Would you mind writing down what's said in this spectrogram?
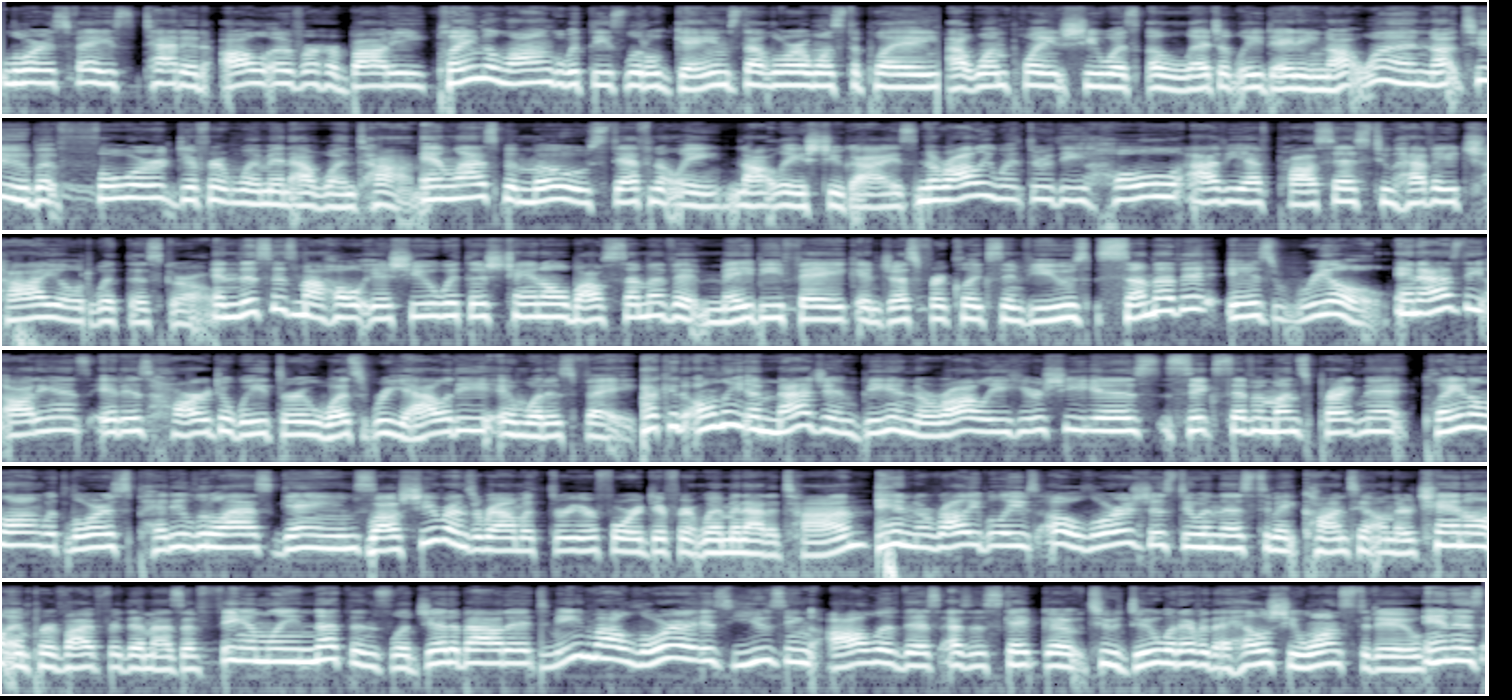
Laura's face tatted all over her body, playing along with these little games that Laura wants to play. At one point, she was allegedly dating not one, not two, but four different women at one time. And last but most definitely not least, you guys, Narally went through the whole IVF process to have a child with this girl. And this is my whole issue with this channel. While some of it may be fake and just for clicks and views, some of it is real. And as the audience, it is hard to weed through what's reality and what is fake. I could only imagine being Narally. Here she is, six, seven months pregnant, playing along with Laura's petty little ass games while she runs around with three or four different women at a time. And Raleigh believes, oh, Laura's just doing this to make content on their channel and provide for them as a family. Nothing's legit about it. Meanwhile, Laura is using all of this as a scapegoat to do whatever the hell she wants to do and is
